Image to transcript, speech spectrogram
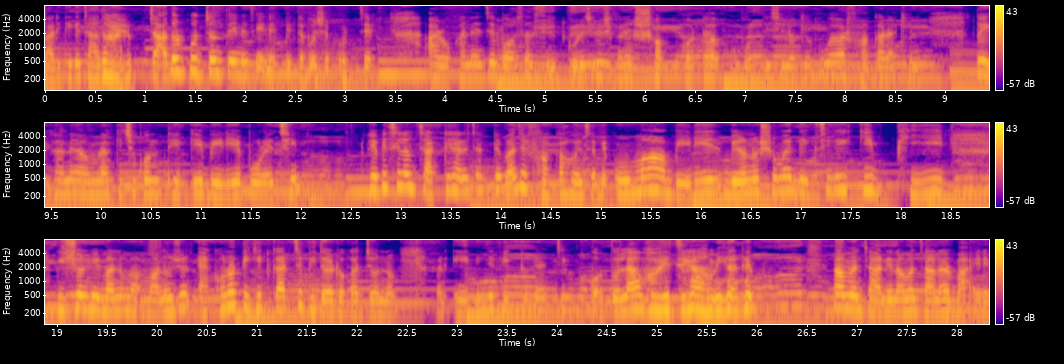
বাড়ি থেকে চাদর চাদর পর্যন্ত এনেছে, এনে পেতে বসে পড়ছে। আর ওখানে যে বসার সিটগুলো ছিল সেখানে সব কটা ভর্তি ছিল। কেউ আর ফাঁকা রাখেনি। তো এখানে আমরা কিছুক্ষণ থেকে বেরিয়ে পড়েছি। ভেবেছিলাম চারটে সাড়ে চারটে বাজে ফাঁকা হয়ে যাবে। ও মা, বেরিয়ে বেরোনোর সময় দেখছি যে কি ভিড়। ভীষণ ভিড়। মানে মানুষজন এখনও টিকিট কাটছে ভিতরে ঢোকার জন্য। মানে এই দিন যে ভিক্টোরিয়ার যে কত লাভ হয়েছে, আমি মানে আমার জানি না, আমার জানার বাইরে।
